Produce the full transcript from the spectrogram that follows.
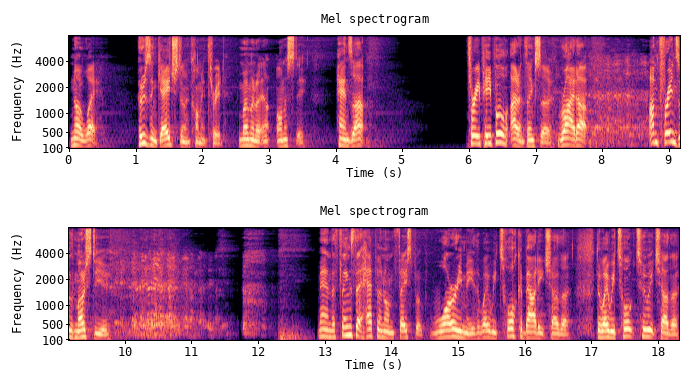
No way. Who's engaged in a comment thread? Moment of honesty. Hands up. Three people? I don't think so. Right up. I'm friends with most of you. Man, the things that happen on Facebook worry me. The way we talk about each other, the way we talk to each other.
